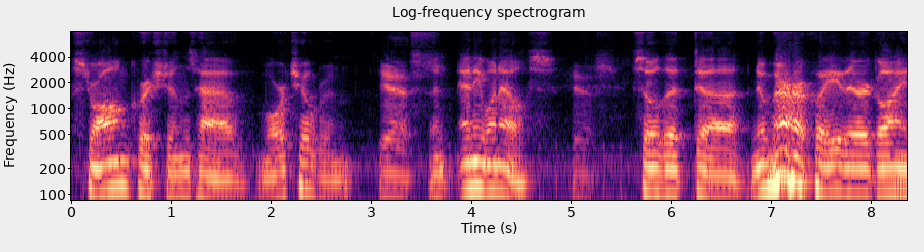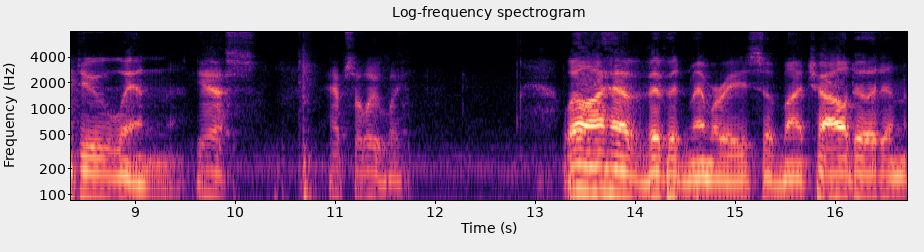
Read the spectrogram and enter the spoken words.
strong Christians have more children Yes. than anyone else, Yes. so that uh, numerically they're going to win. Yes. Absolutely. Well, I have vivid memories of my childhood and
